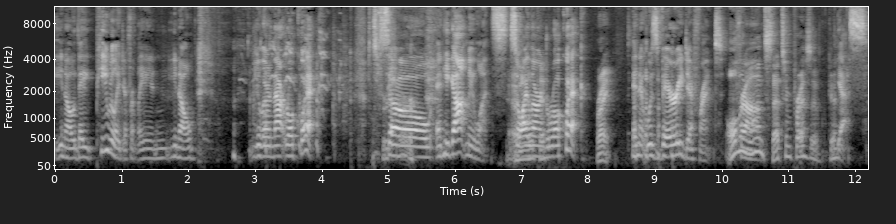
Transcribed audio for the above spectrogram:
you know, they pee really differently and, you know, you learn that real quick. so, and he got me once. So I Oh, learned okay. real quick. Right. And it was very different. Only from, once. That's impressive. Good. Yes.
